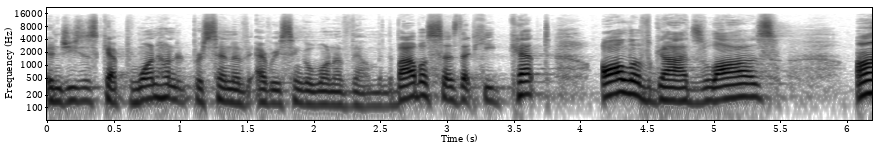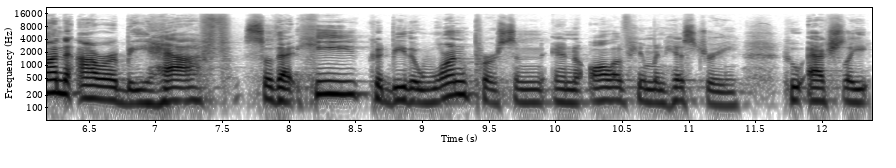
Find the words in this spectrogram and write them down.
and Jesus kept 100% of every single one of them. And the Bible says that he kept all of God's laws on our behalf so that he could be the one person in all of human history who actually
